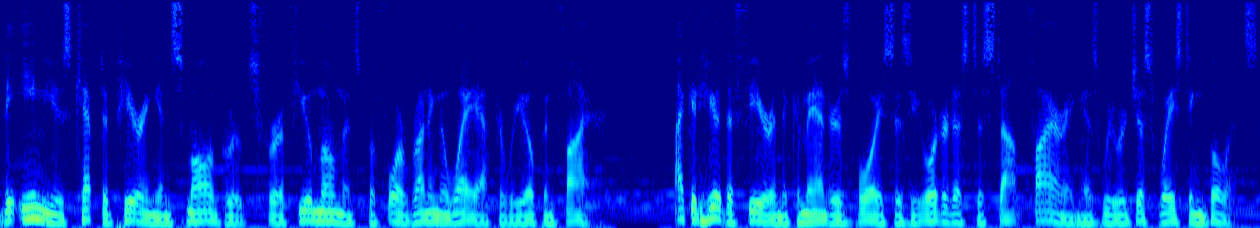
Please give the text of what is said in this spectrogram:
The emus kept appearing in small groups for a few moments before running away after we opened fire. I could hear the fear in the commander's voice as he ordered us to stop firing as we were just wasting bullets.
